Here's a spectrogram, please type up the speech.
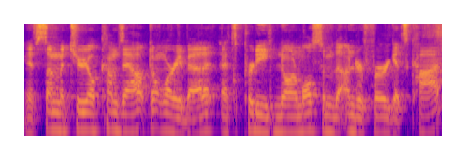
If some material comes out, don't worry about it. That's pretty normal. Some of the under fur gets caught.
